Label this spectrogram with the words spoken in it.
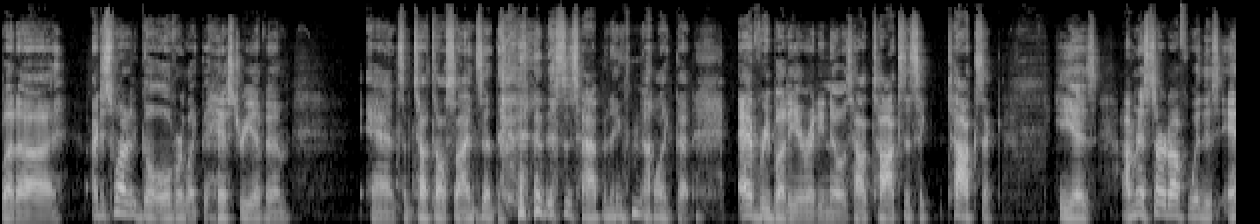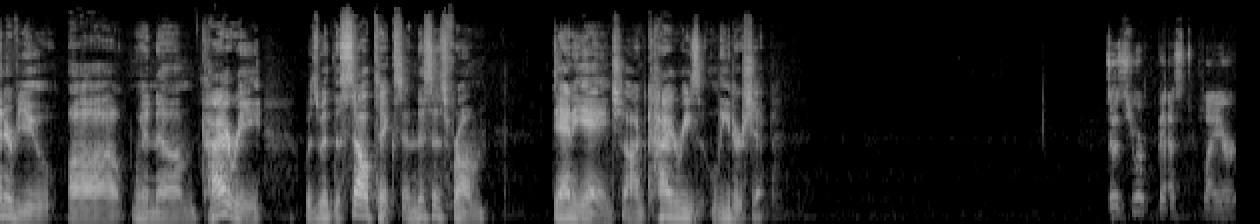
But uh, I just wanted to go over like the history of him and some telltale signs that this is happening. Not like that everybody already knows how toxic toxic he is. I'm going to start off with this interview uh, when um, Kyrie was with the Celtics, and this is from Danny Ainge on Kyrie's leadership. Does your best player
